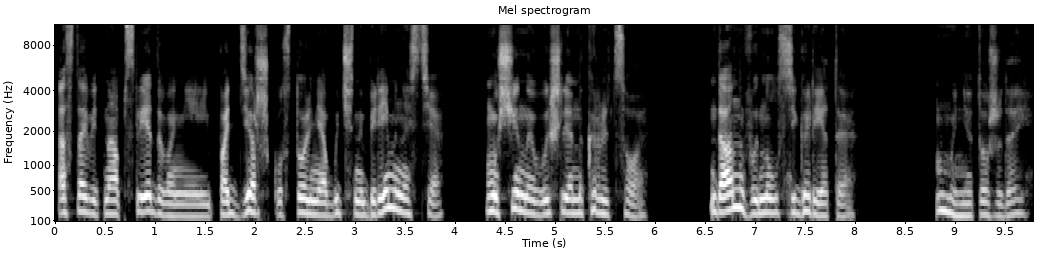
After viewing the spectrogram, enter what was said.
оставить на обследование и поддержку столь необычной беременности, мужчины вышли на крыльцо. Дан вынул сигареты. «Мне тоже дай»,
